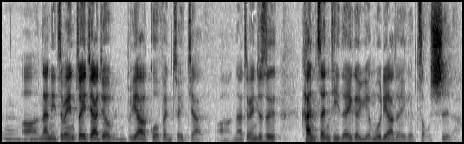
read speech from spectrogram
嗯。哦，那你这边追价就不要过分追价了啊。那这边就是看整体的一个原物料的一个走势了。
